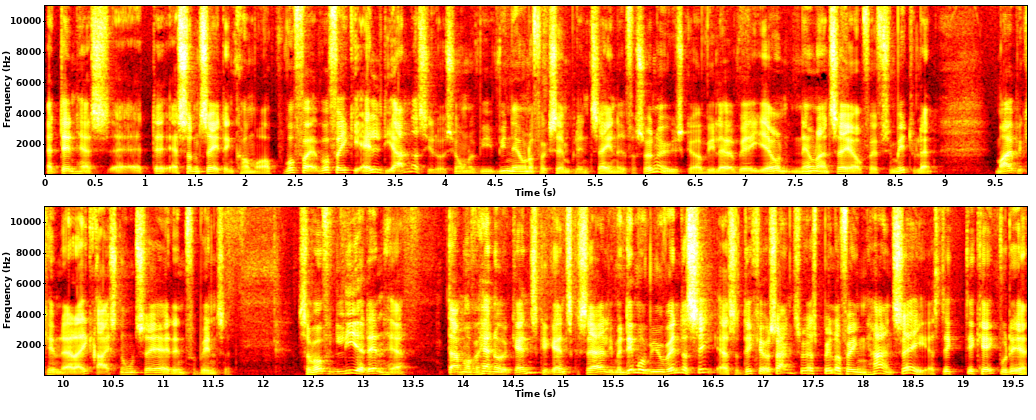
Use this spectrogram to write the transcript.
at den her at, at sådan en sag den kommer op. Hvorfor, hvorfor ikke i alle de andre situationer? Vi, vi nævner for eksempel en sag ned for Sønderjyske, og vi laver, vi nævner en sag op for FC Midtjylland. Mig bekendt er der ikke rejst nogen sager i den forbindelse. Så hvorfor det lige er den her, der må være noget ganske, ganske særligt. Men det må vi jo vente og se. Altså, det kan jo sagtens være, at Spillerforeningen har en sag. Altså, det, det kan jeg ikke vurdere.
